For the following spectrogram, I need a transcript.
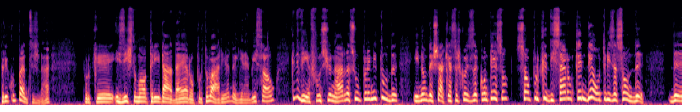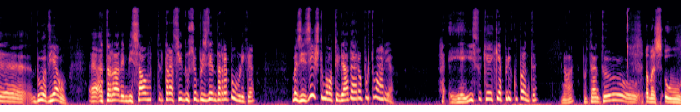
preocupantes, não é? Porque existe uma autoridade aeroportuária na Guiné-Bissau que devia funcionar na sua plenitude e não deixar que essas coisas aconteçam só porque disseram quem deu autorização de de, do avião aterrar em Bissau terá sido o seu Presidente da República. Mas existe uma autoridade aeroportuária. E é isso que é, que é preocupante. Não é? Portanto. Não, mas o,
